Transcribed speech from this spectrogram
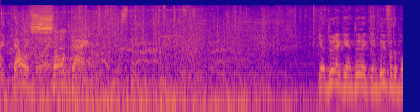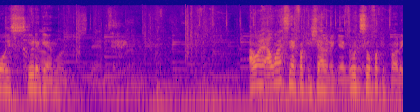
Dude, that was so dang. Yo, do it again, do it again. Do it for the boys. Do it again. I want I want to see that fucking shadow again. It looks so fucking funny.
